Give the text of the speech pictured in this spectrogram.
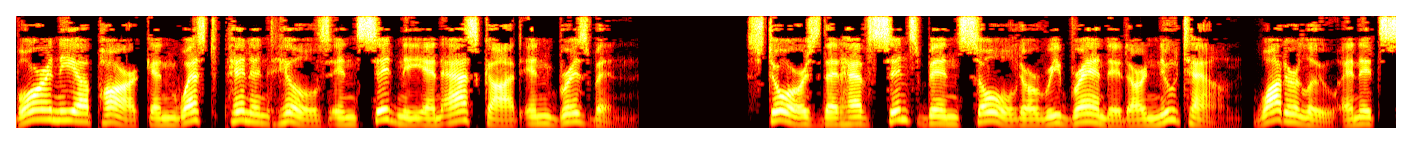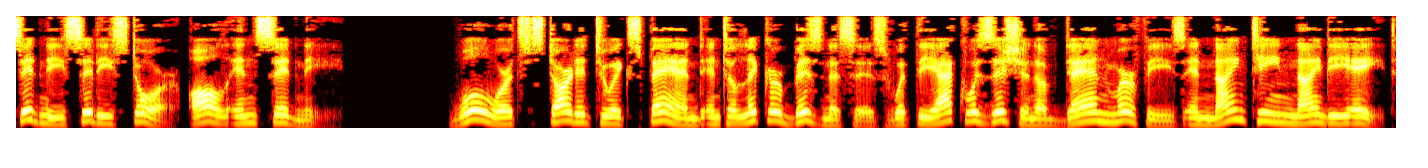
Boronia Park and West Pennant Hills in Sydney and Ascot in Brisbane. Stores that have since been sold or rebranded are Newtown, Waterloo and its Sydney City store all in Sydney. Woolworths started to expand into liquor businesses with the acquisition of Dan Murphy's in 1998.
